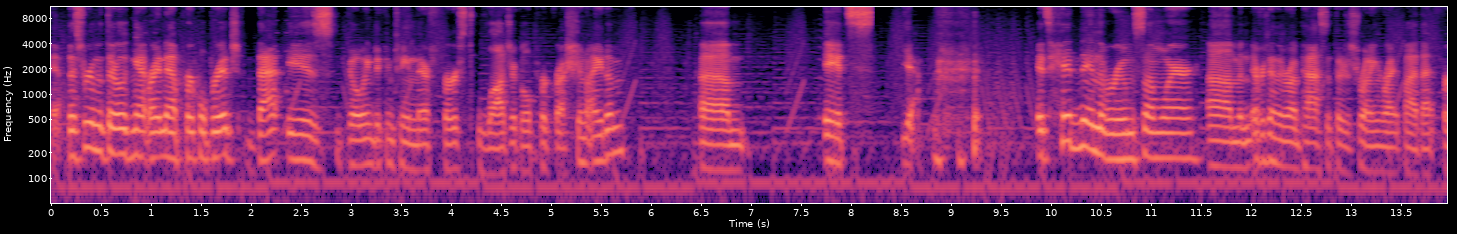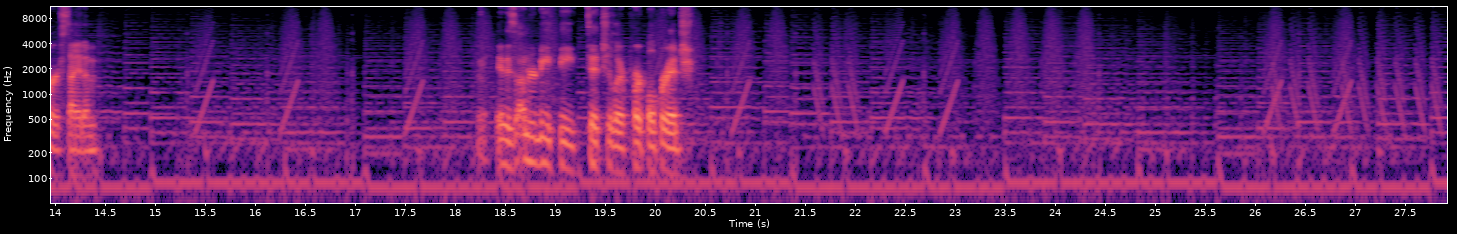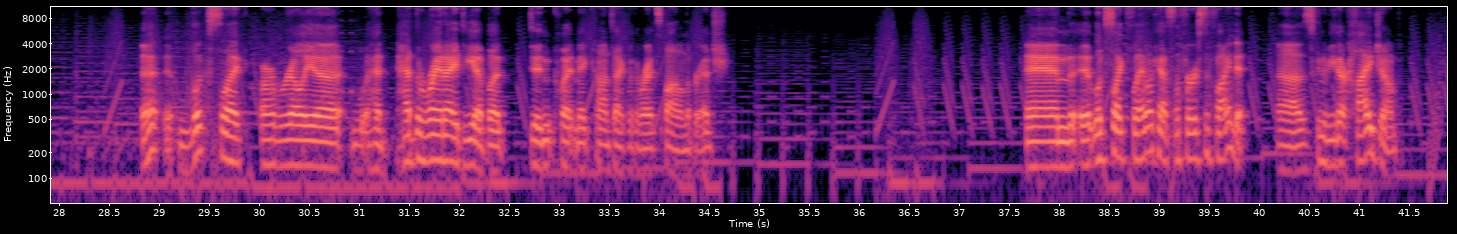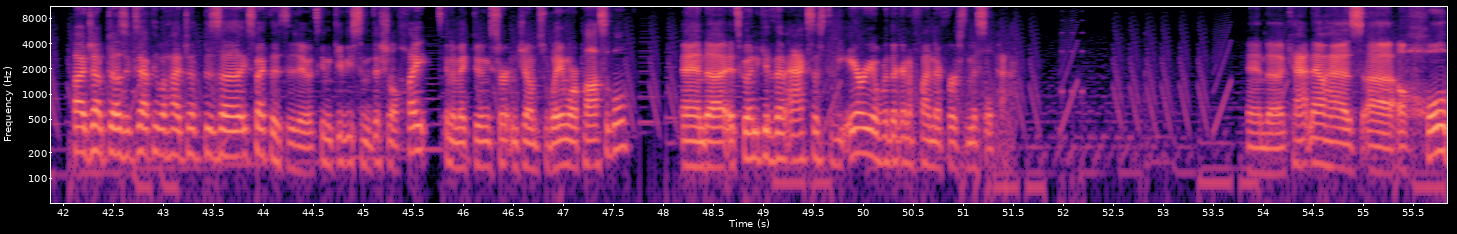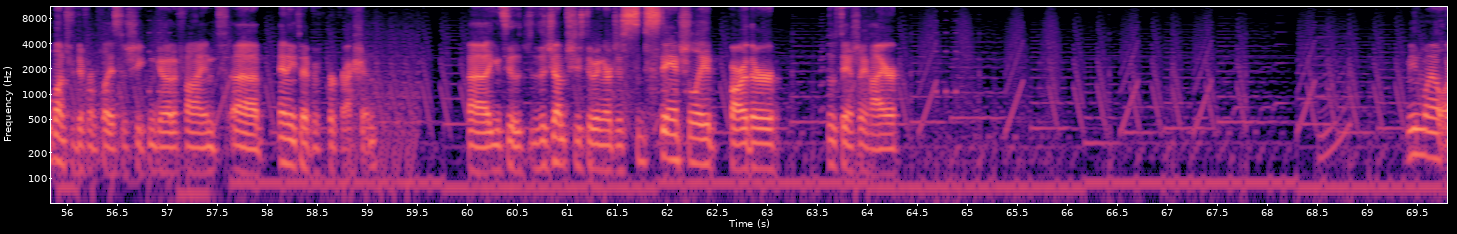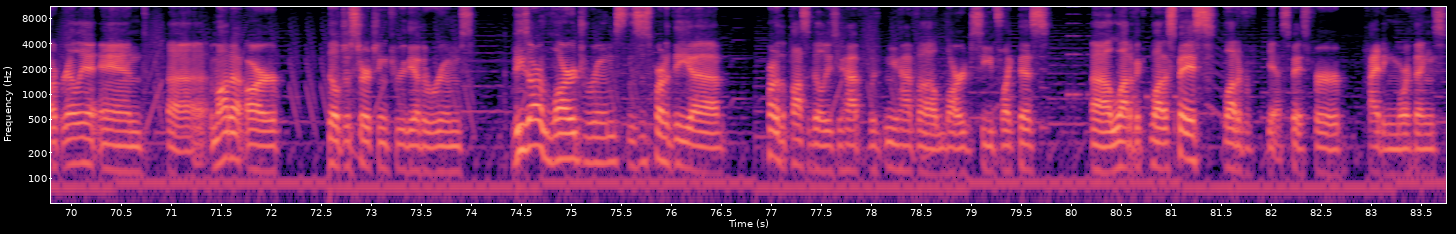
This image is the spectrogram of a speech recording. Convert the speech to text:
Yeah, this room that they're looking at right now, Purple Bridge, that is going to contain their first logical progression item. Um, it's, yeah. it's hidden in the room somewhere, um, and every time they run past it, they're just running right by that first item. It is underneath the titular purple bridge. Eh, it looks like Aurelia had had the right idea, but didn't quite make contact with the right spot on the bridge. And it looks like Flannel Cat's the first to find it. Uh, it's going to be their high jump. High jump does exactly what high jump is uh, expected to do. It's going to give you some additional height. It's going to make doing certain jumps way more possible. And uh, it's going to give them access to the area where they're going to find their first missile pack. And uh, Cat now has uh, a whole bunch of different places she can go to find uh, any type of progression. Uh, you can see the, the jumps she's doing are just substantially farther, substantially higher. Meanwhile, Aurelia and uh, Amada are still just searching through the other rooms. These are large rooms. This is part of the uh, part of the possibilities you have when you have uh, large seeds like this. Uh, a lot of a lot of space, a lot of yeah space for hiding more things.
